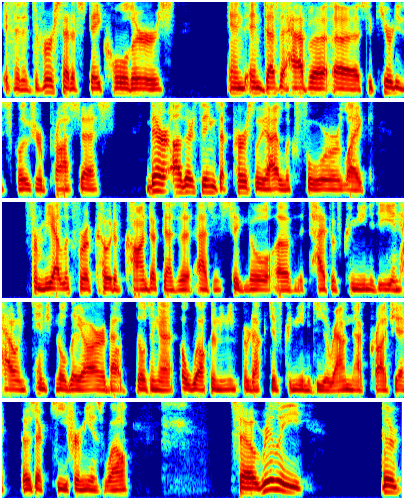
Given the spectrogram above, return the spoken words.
Is it a diverse set of stakeholders? And and does it have a, a security disclosure process? There are other things that personally i look for like for me, I look for a code of conduct as a, as a signal of the type of community and how intentional they are about building a, a welcoming and productive community around that project. Those are key for me as well. So really the,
